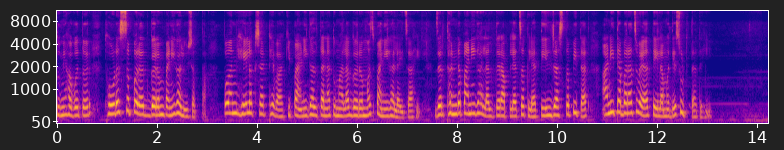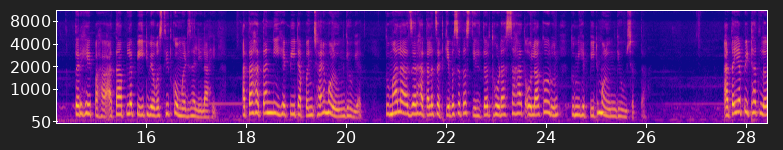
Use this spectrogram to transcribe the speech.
तुम्ही हवं तर थोडंसं परत गरम पाणी घालू शकता. पण हे लक्षात ठेवा की पाणी घालताना तुम्हाला गरमच पाणी घालायचं आहे. जर थंड पाणी घालाल तर आपल्या चकल्या तेल जास्त पितात आणि त्या बऱ्याच वेळा तेलामध्ये सुटतातही. तर हे पहा आता आपलं पीठ व्यवस्थित कोमट झालेलं आहे. आता हातांनी हे पीठ आपण छान मळून घेऊयात. तुम्हाला जर हाताला चटके बसत असतील तर थोडासा हात ओला करून तुम्ही हे पीठ मळून घेऊ शकता. आता या पिठातलं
